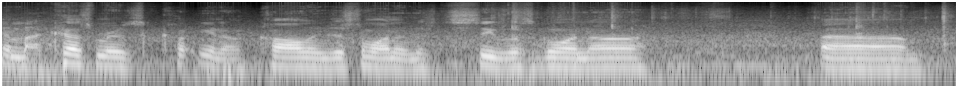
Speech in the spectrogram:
and my customers, you know, calling just wanted to see what's going on. Um,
